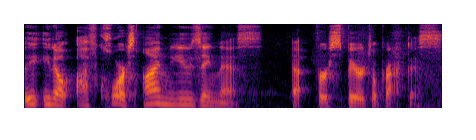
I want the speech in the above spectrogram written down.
you know, of course, I'm using this uh, for spiritual practice.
